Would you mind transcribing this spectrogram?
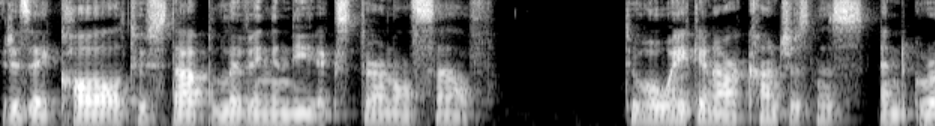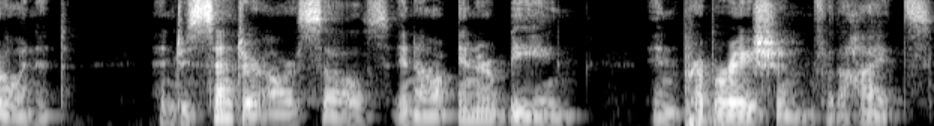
It is a call to stop living in the external self, to awaken our consciousness and grow in it, and to center ourselves in our inner being in preparation for the heights.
